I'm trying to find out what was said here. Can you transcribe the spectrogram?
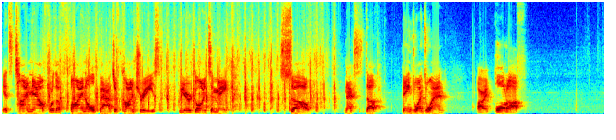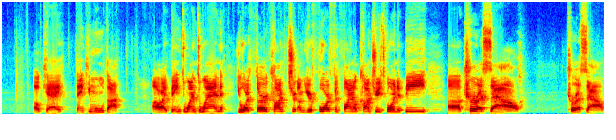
It's time now for the final batch of countries we are going to make. So, next up, Bing Dwen Dwen. Alright, pull it off. Okay, thank you, Multa. Alright, Bing Dwen Dwen. Your third country, um, your fourth and final country is going to be uh, Curacao. Curacao.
